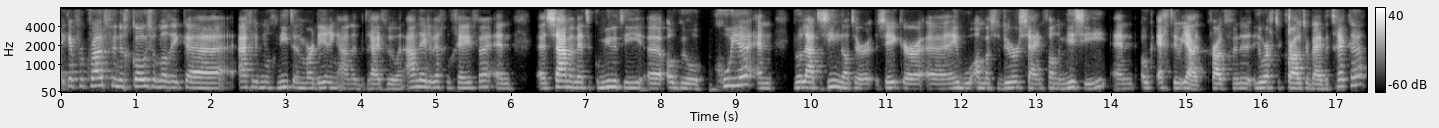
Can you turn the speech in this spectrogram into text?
ik heb voor crowdfunding gekozen omdat ik eigenlijk nog niet een waardering aan het bedrijf wil en aandelen weg wil geven. En samen met de community ook wil groeien. En wil laten zien dat er zeker een heleboel ambassadeurs zijn van de missie. En ook echt ja, crowdfunden, heel erg de crowd erbij betrekken.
